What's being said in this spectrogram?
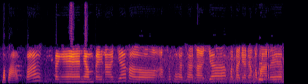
Nggak apa-apa, pengen nyampein aja kalau aku sehat-sehat aja, pertanyaan yang kemarin.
